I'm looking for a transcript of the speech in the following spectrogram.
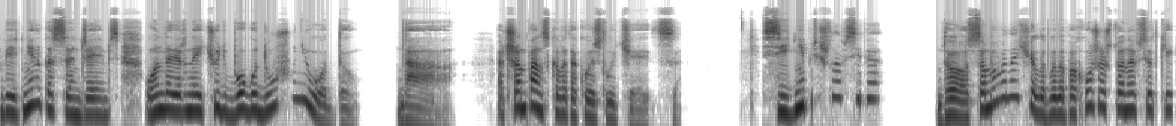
Бедняга Сент-Джеймс, он, наверное, чуть Богу душу не отдал. Да, от шампанского такое случается. Сидни пришла в себя? Да, с самого начала было похоже, что она все-таки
